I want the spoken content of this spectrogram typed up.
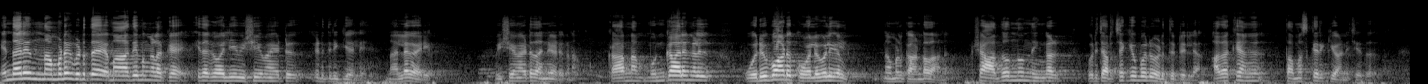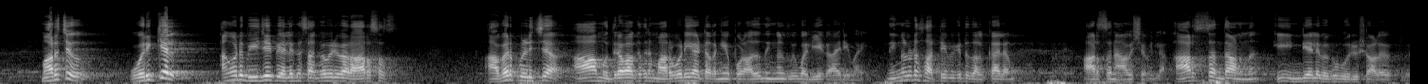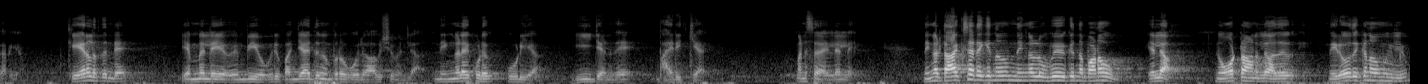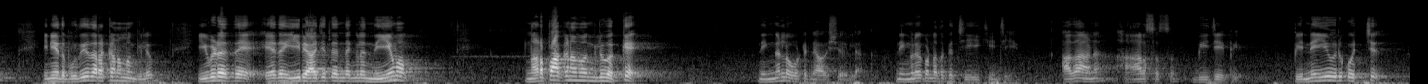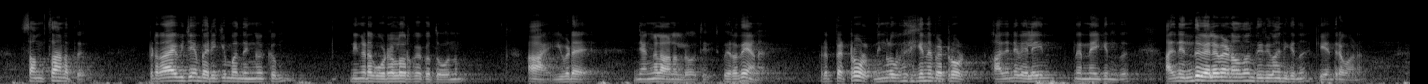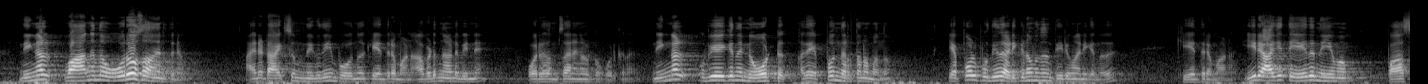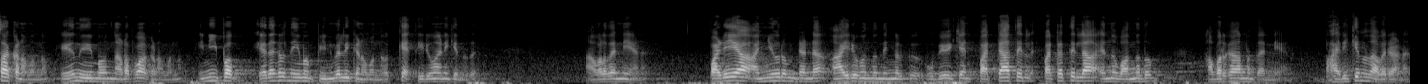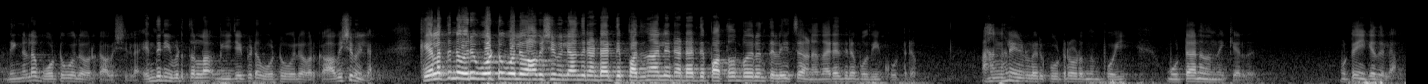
എന്തായാലും നമ്മുടെ ഇവിടുത്തെ മാധ്യമങ്ങളൊക്കെ ഇതൊക്കെ വലിയ വിഷയമായിട്ട് എടുത്തിരിക്കുകയല്ലേ? നല്ല കാര്യം. വിഷയമായിട്ട് തന്നെ എടുക്കണം. കാരണം മുൻകാലങ്ങളിൽ ഒരുപാട് കൊലവിളികൾ നമ്മൾ കണ്ടതാണ്. പക്ഷെ അതൊന്നും നിങ്ങൾ ഒരു ചർച്ചയ്ക്ക് പോലും എടുത്തിട്ടില്ല. അതൊക്കെ അങ്ങ് തമസ്കരിക്കുകയാണ് ചെയ്തത്. മറിച്ച് ഒരിക്കൽ അങ്ങോട്ട് ബി ജെ പി അല്ലെങ്കിൽ സംഘപരിവാർ ആർ എസ് എസ് അവർ വിളിച്ച ആ മുദ്രാവാക്യത്തിന് മറുപടിയായിട്ട് ഇറങ്ങിയപ്പോൾ അത് നിങ്ങൾക്ക് വലിയ കാര്യമായി. നിങ്ങളുടെ സർട്ടിഫിക്കറ്റ് തൽക്കാലം ആർ എസ് എസിന് ആവശ്യമില്ല. ആർ എസ് എസ് എന്താണെന്ന് ഈ ഇന്ത്യയിലെ ബഹുഭൂരിപക്ഷം ആളുകൾക്ക് അറിയാം. കേരളത്തിന്റെ എം എൽ എയോ എം പിയോ ഒരു പഞ്ചായത്ത് മെമ്പറോ പോലും ആവശ്യമില്ല. നിങ്ങളെ കൂടെ കൂടിയ ഈ ജനതയെ ഭരിക്കാൻ. മനസ്സിലായില്ലല്ലേ? നിങ്ങൾ ടാക്സ് അടയ്ക്കുന്നതും നിങ്ങൾ ഉപയോഗിക്കുന്ന പണവും എല്ലാം നോട്ടാണല്ലോ അത് നിരോധിക്കണമെങ്കിലും ഇനി അത് പുതിയതിറക്കണമെങ്കിലും ഇവിടുത്തെ ഏത് ഈ രാജ്യത്തെ എന്തെങ്കിലും നിയമം നടപ്പാക്കണമെങ്കിലും ഒക്കെ നിങ്ങളുടെ വോട്ടിന്റെ ആവശ്യമില്ല. നിങ്ങളെ കൊണ്ട് അതൊക്കെ ചെയ്യിക്കുകയും ചെയ്യും. അതാണ് ആർ എസ് എസും ബി ജെ പിയും. പിന്നെ ഈ ഒരു കൊച്ചു സംസ്ഥാനത്ത് പിണറായി വിജയൻ ഭരിക്കുമ്പോൾ നിങ്ങൾക്കും നിങ്ങളുടെ കൂടെയുള്ളവർക്കൊക്കെ തോന്നും ആ ഇവിടെ ഞങ്ങളാണല്ലോ തിരിച്ച് വെറുതെയാണ്. ഇവിടെ പെട്രോൾ നിങ്ങൾ ഉപയോഗിക്കുന്ന പെട്രോൾ അതിന്റെ വിലയും നിർണയിക്കുന്നത്. അതിന് എന്ത് വില വേണമെന്നും തീരുമാനിക്കുന്നത് കേന്ദ്രമാണ്. നിങ്ങൾ വാങ്ങുന്ന ഓരോ സാധനത്തിനും അതിന്റെ ടാക്സും നികുതിയും പോകുന്നത് കേന്ദ്രമാണ്. അവിടെ നിന്നാണ് പിന്നെ ഓരോ സംസ്ഥാനങ്ങൾക്കും കൊടുക്കുന്നത്. നിങ്ങൾ ഉപയോഗിക്കുന്ന നോട്ട് അത് എപ്പോൾ നിർത്തണമെന്നും എപ്പോൾ പുതിയത് അടിക്കണമെന്നും തീരുമാനിക്കുന്നത് കേന്ദ്രമാണ്. ഈ രാജ്യത്തെ ഏത് നിയമം പാസ്സാക്കണമെന്നും ഏത് നിയമം നടപ്പാക്കണമെന്നും ഇനിയിപ്പം ഏതെങ്കിലും നിയമം പിൻവലിക്കണമെന്നും ഒക്കെ തീരുമാനിക്കുന്നത് അവർ തന്നെയാണ്. പഴയ അഞ്ഞൂറും രണ്ട് ആയിരമൊന്നും നിങ്ങൾക്ക് ഉപയോഗിക്കാൻ പറ്റാത്തില്ല പറ്റത്തില്ല എന്ന് വന്നതും അവർ കാരണം തന്നെയാണ്. ഭരിക്കുന്നത് അവരാണ്. നിങ്ങളുടെ വോട്ട് പോലും അവർക്ക് ആവശ്യമില്ല. എന്തിന് ഇവിടുത്തുള്ള ബി ജെ പിയുടെ വോട്ട് പോലും അവർക്ക് ആവശ്യമില്ല? കേരളത്തിന്റെ ഒരു വോട്ട് പോലും ആവശ്യമില്ല എന്ന് രണ്ടായിരത്തി പതിനാലിലും രണ്ടായിരത്തി പത്തൊമ്പതിലും തെളിയിച്ചാണ് നരേന്ദ്രമോദി കൂട്ടരും. അങ്ങനെയുള്ള ഒരു കൂട്ടരോടൊന്നും പോയി മുട്ടാനൊന്നും നിൽക്കരുത് മുട്ട നിൽക്കത്തില്ല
